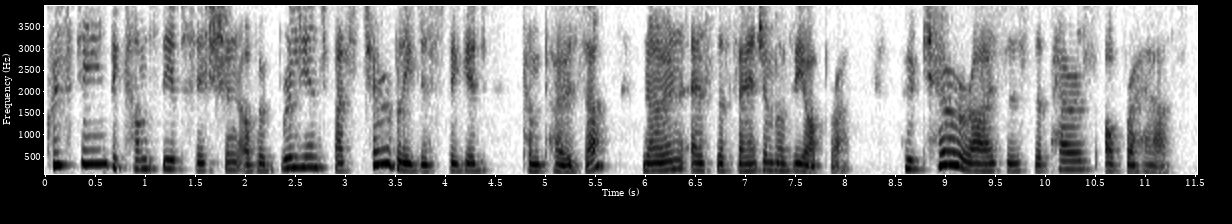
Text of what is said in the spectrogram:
Christine becomes the obsession of a brilliant but terribly disfigured composer known as the Phantom of the Opera, who terrorizes the Paris Opera House.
